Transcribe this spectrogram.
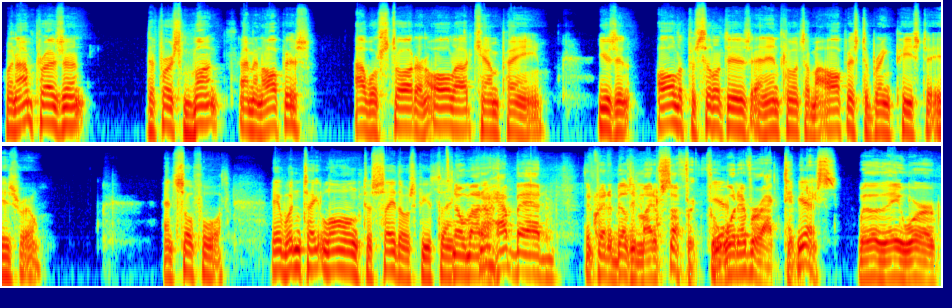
When I'm president, the first month I'm in office, I will start an all out campaign using all the facilities and influence of my office to bring peace to Israel and so forth. It wouldn't take long to say those few things. No matter how bad the credibility might have suffered for Yeah. whatever activities, whether they were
